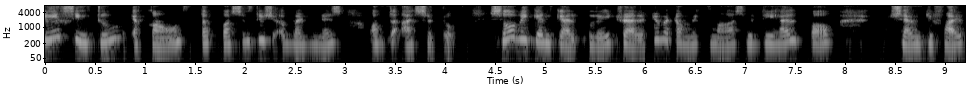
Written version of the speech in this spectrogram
takes into account the percentage abundance of the isotope. So we can calculate relative atomic mass with the help of 75%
